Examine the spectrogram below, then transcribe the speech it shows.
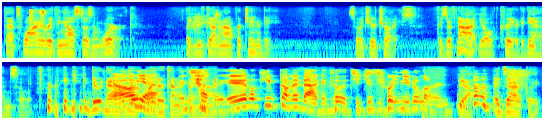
That's why everything else doesn't work. But you've got an opportunity, so it's your choice. Because if not, you'll create it again. So you can do it now, oh do it yeah later, kind of exactly thing, right? it'll keep coming back until it teaches you what you need to learn Yeah, exactly,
